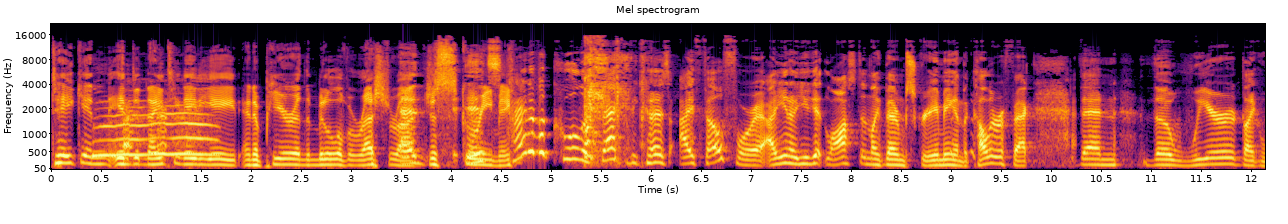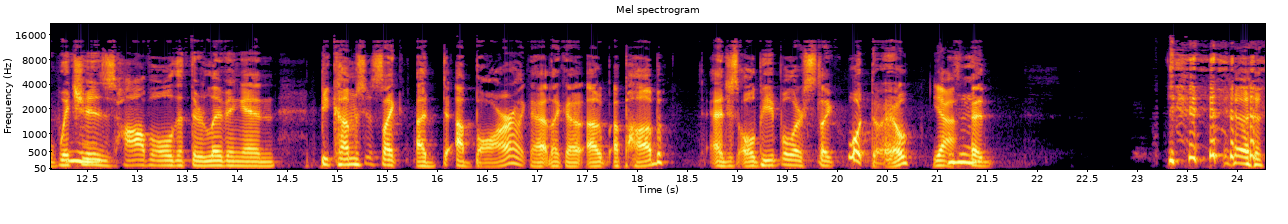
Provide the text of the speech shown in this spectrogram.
taken into 1988 and appear in the middle of a restaurant, And just screaming. It's kind of a cool effect because I fell for it. I, you know, you get lost in like them screaming and the color effect. Then the weird like witches mm-hmm. hovel that they're living in becomes just like a, a bar, like a like a, a, a pub, and just old people are just like, what the hell? yeah. Mm-hmm. And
